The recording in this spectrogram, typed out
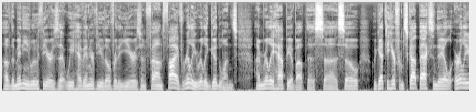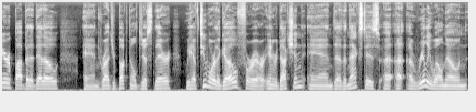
of the many luthiers that we have interviewed over the years and found five really, really good ones. I'm really happy about this. Uh, so, we got to hear from Scott Baxendale earlier, Bob Benedetto, and Roger Bucknall just there. We have two more to go for our introduction, and uh, the next is a, a, a really well known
